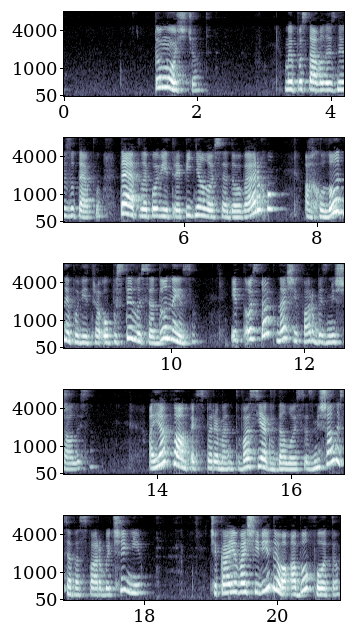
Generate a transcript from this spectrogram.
Тому що ми поставили знизу тепло. Тепле повітря піднялося до верху, а холодне повітря опустилося донизу. І ось так наші фарби змішалися. А як вам експеримент? Вас як вдалося? Змішалися вас фарби чи ні? Чекаю ваші відео або фото.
